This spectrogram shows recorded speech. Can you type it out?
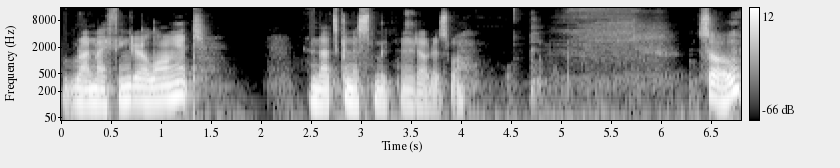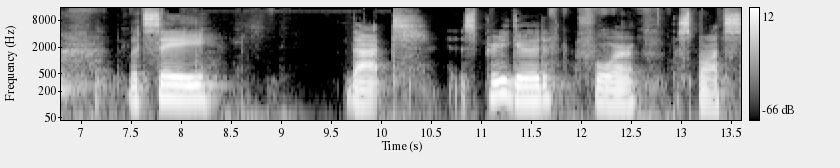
run my finger along it and that's going to smoothen it out as well. So let's say that is pretty good for the spots.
